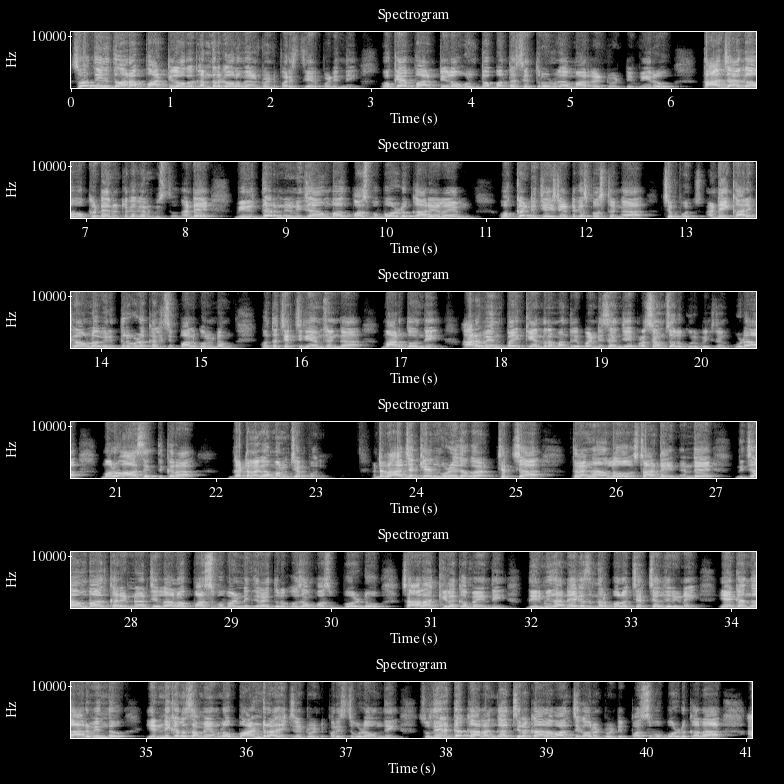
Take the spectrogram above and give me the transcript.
సో దీని ద్వారా పార్టీలో ఒక గందరగోళమైనటువంటి పరిస్థితి ఏర్పడింది. ఒకే పార్టీలో ఉంటూ బద్ద శత్రువులుగా మారినటువంటి వీరు తాజాగా ఒక్కటైనట్లుగా కనిపిస్తుంది. అంటే వీరిద్దరిని నిజామాబాద్ పసుపు బోర్డు కార్యాలయం ఒక్కటి చేసినట్టుగా స్పష్టంగా చెప్పొచ్చు. అంటే ఈ కార్యక్రమంలో వీరిద్దరు కూడా కలిసి పాల్గొనడం కొంత చర్చనీయాంశంగా మారుతోంది. అరవింద్ పై కేంద్ర మంత్రి బండి సంజయ్ ప్రశంసలు కురిపించడం కూడా మరో ఆసక్తికర ఘటనగా మనం చెప్పాలి. అంటే రాజకీయం కూడా ఇది ఒక చర్చ తెలంగాణలో స్టార్ట్ అయింది. అంటే నిజామాబాద్ కరీంనగర్ జిల్లాలో పసుపు పండించే రైతుల కోసం పసుపు బోర్డు చాలా కీలకమైంది. దీని మీద అనేక సందర్భాల్లో చర్చలు జరిగినాయి. ఏకంగా అరవింద్ ఎన్నికల సమయంలో బాండ్ రాసిచ్చినటువంటి పరిస్థితి కూడా ఉంది. సుదీర్ఘ కాలంగా చిరకాల వాంచగా ఉన్నటువంటి పసుపు బోర్డు కళ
